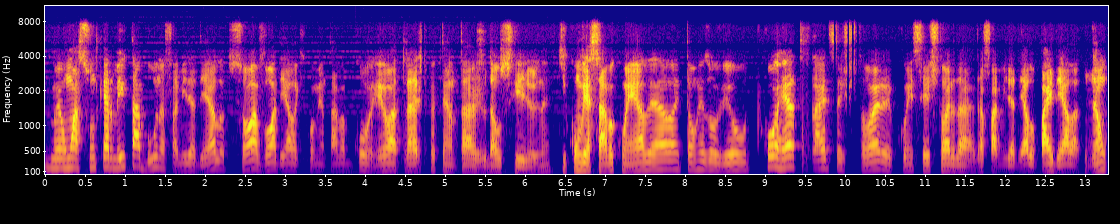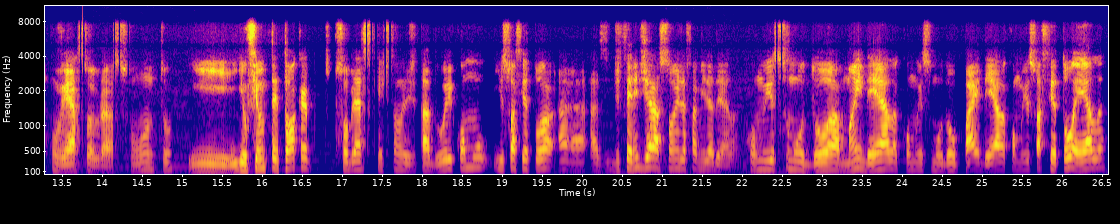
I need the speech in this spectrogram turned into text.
Um assunto que era meio tabu na família dela. Só a avó dela, que comentava, correu atrás para tentar ajudar os filhos, né? Que conversava com ela, ela então resolveu correr atrás dessa história, conhecer a história da, da família dela. O pai dela não conversa sobre o assunto. E, e o filme toca sobre essa questão da ditadura e como isso afetou a, a, as diferentes gerações da família dela. Como isso mudou a mãe dela, como isso mudou o pai dela, como isso afetou ela.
